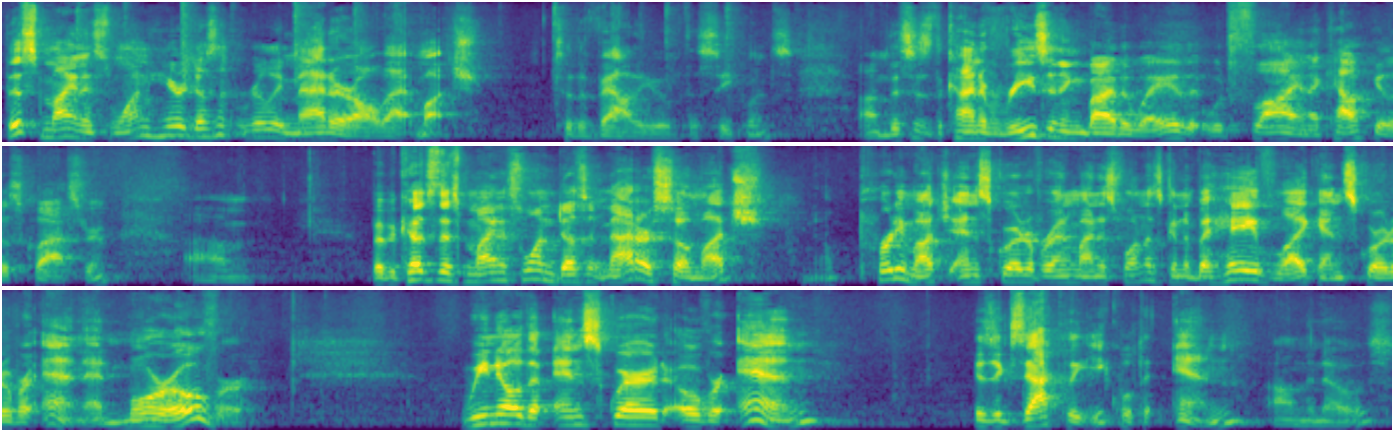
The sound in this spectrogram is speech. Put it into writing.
this minus 1 here doesn't really matter all that much to the value of the sequence. Um, this is the kind of reasoning, by the way, that would fly in a calculus classroom. Um, but because this minus 1 doesn't matter so much, you know, pretty much n squared over n minus 1 is going to behave like n squared over n. And moreover, we know that n squared over n is exactly equal to n on the nose.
